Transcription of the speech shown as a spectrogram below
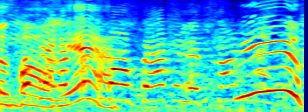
See all those balls. Okay, let's put the yeah. balls back and let's start. Woo!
